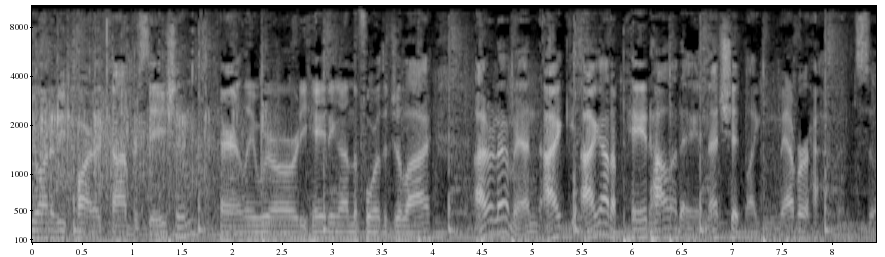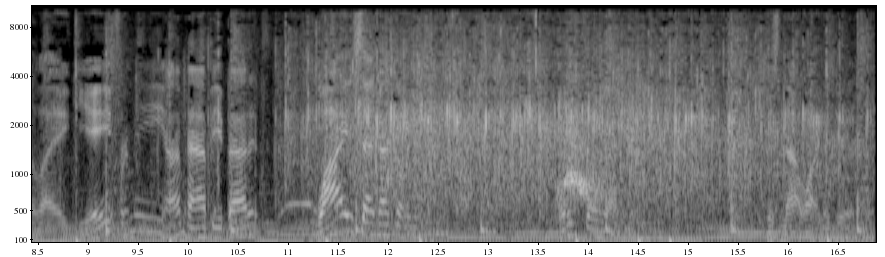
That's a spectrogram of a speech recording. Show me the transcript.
You want to be part of the conversation, apparently we're already hating on the 4th of July. I don't know, man. I, I got a paid holiday, and that shit, like, never happened. So, like, yay for me. I'm happy about it. Why is that not going on? What is going on? Just not wanting to do it.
